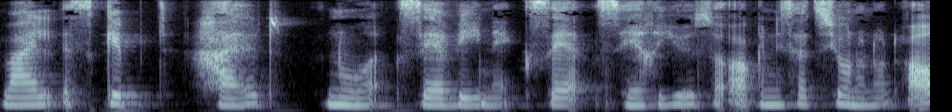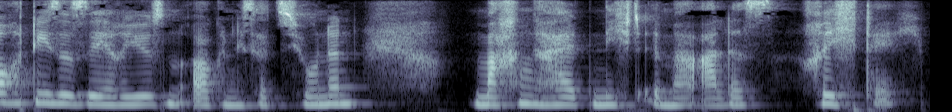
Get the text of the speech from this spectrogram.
weil es gibt halt nur sehr wenig sehr seriöse Organisationen. Und auch diese seriösen Organisationen machen halt nicht immer alles richtig.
